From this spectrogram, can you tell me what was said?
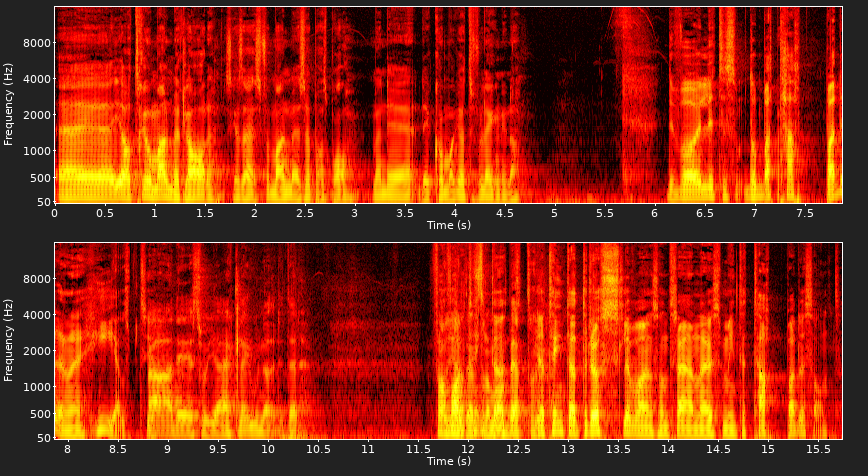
Eh, Jag tror Malmö klarar det, ska sägas, för Malmö är så pass bra. Men det, det kommer gå till förlängning där. Det var ju lite som, de bara tappade den här helt ju. Ja, det är så jäkla onödigt är det. Framförallt efter de var att, bättre. jag tänkte att Rössle var en sån tränare som inte tappade sånt.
